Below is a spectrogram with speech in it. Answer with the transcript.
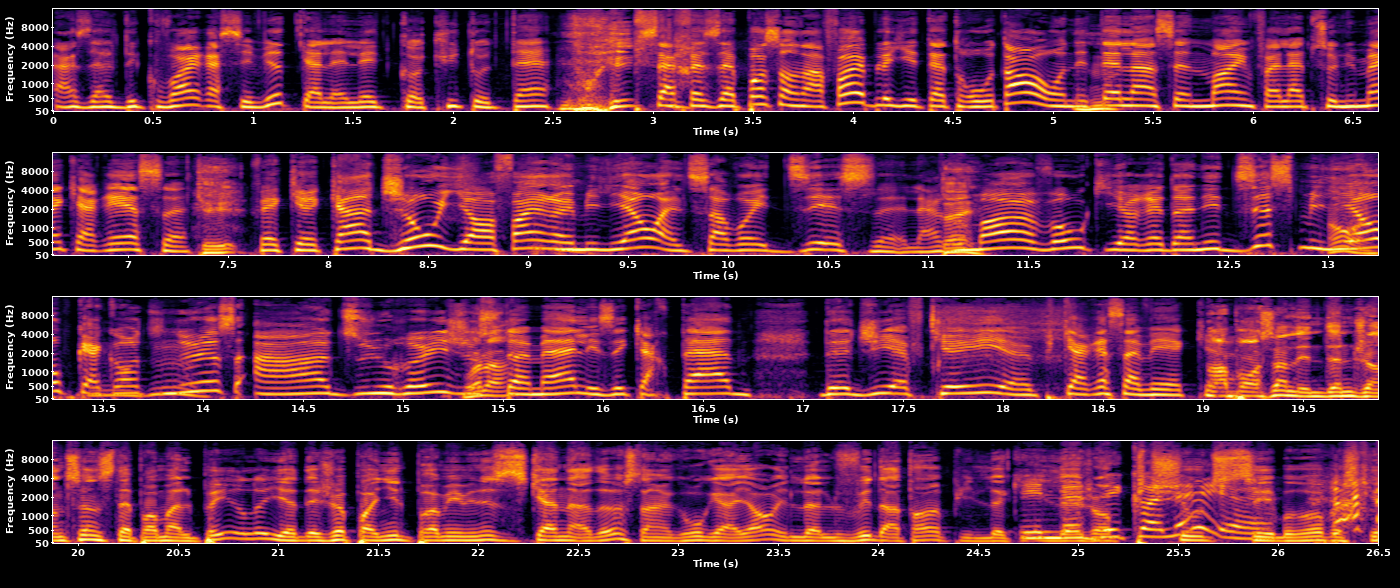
elle a découvert assez vite qu'elle allait être cocu tout le temps. Oui. Puis ça faisait pas son affaire, puis là, il était trop tard. On était lancé de même. Il fallait absolument qu'elle reste. Fait que quand Joe, il a offert un million, elle dit ça va être 10. La rumeur vaut qu'il aurait donné 10 millions ouais. pour qu'elle continue à endurer, Voilà. justement, les écartades de JFK, euh, puis qu'elle reste avec. En passant, Lyndon Johnson, c'était pas mal pire. Là. Il a déjà pogné le premier ministre du Canada. C'était un gros gaillard. Il l'a levé de la terre puis il l'a il l'a genre pitché au-dessus de ses euh. bras parce que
